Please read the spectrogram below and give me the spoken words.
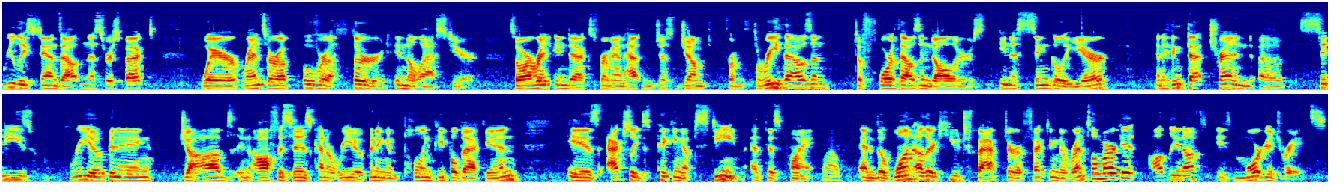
really stands out in this respect, where rents are up over a third in the last year. So our rent index for Manhattan just jumped from 3000 to $4,000 in a single year. And I think that trend of cities reopening, jobs and offices kind of reopening and pulling people back in is actually just picking up steam at this point. Wow. And the one other huge factor affecting the rental market, oddly enough, is mortgage rates.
